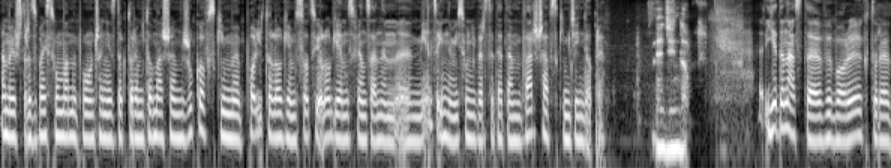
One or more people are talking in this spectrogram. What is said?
A my już, drodzy Państwo, mamy połączenie z doktorem Tomaszem Żukowskim, politologiem, socjologiem związanym e, innymi z Uniwersytetem Warszawskim. Dzień dobry. Dzień dobry. Jedenaste wybory, które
